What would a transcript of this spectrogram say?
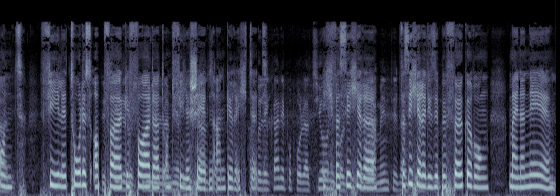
und viele Todesopfer gefordert und viele Schäden angerichtet. Ich versichere, versichere diese Bevölkerung meiner Nähe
